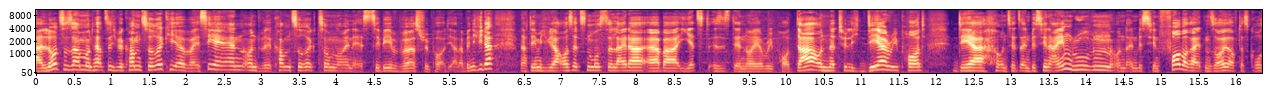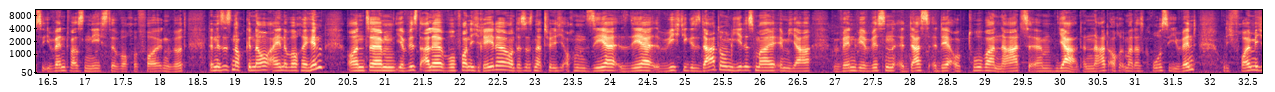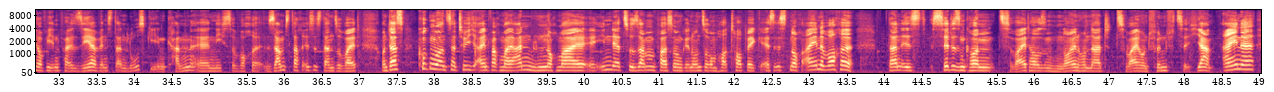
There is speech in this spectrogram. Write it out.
Hallo zusammen und herzlich willkommen zurück hier bei CAN und willkommen zurück zum neuen SCB Verse Report. Ja, da bin ich wieder, nachdem ich wieder aussetzen musste leider, aber jetzt ist der neue Report da und natürlich der Report, der uns jetzt ein bisschen eingrooven und ein bisschen vorbereiten soll auf das große Event, was nächste Woche folgen wird. Denn es ist noch genau eine Woche hin und ähm, ihr wisst alle, wovon ich rede und es ist natürlich auch ein sehr, sehr wichtiges Datum jedes Mal im Jahr, wenn wir wissen, dass der Oktober naht. Ähm, ja, dann naht auch immer das große Event und ich freue mich auf jeden Fall sehr, wenn es dann losgehen kann. Äh, nächste Woche Samstag ist es dann soweit und das gucken wir uns natürlich einfach mal an, nochmal in der Zusammenfassung in unserem Hot Topic. Es ist noch eine Woche, dann ist CitizenCon 2952. Ja, eine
